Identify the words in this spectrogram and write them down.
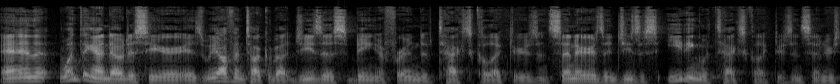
And one thing I notice here is we often talk about Jesus being a friend of tax collectors and sinners, and Jesus eating with tax collectors and sinners.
